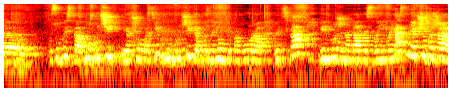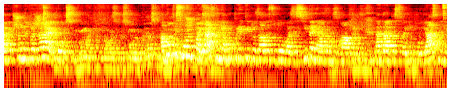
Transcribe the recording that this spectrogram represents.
Е, особисто ну, вручіть, якщо у вас є, ну, вручіть або знайомте прокурора Грицька, він може надати свої пояснення, якщо бажає, якщо не бажає, то Ви маєте на увазі письмове пояснення? або письмові пояснення, або прийти до зали судового засідання разом з вами, надати свої пояснення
